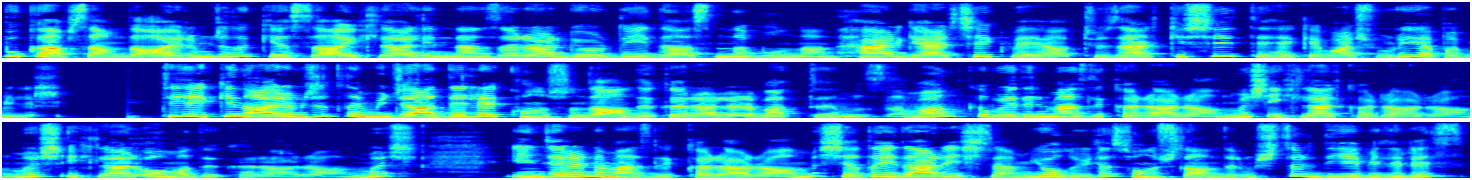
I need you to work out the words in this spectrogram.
Bu kapsamda ayrımcılık yasağı ihlalinden zarar gördüğü iddiasında bulunan her gerçek veya tüzel kişi TİHEK'e başvuru yapabilir. TİHEK'in ayrımcılıkla mücadele konusunda aldığı kararlara baktığımız zaman kabul edilmezlik kararı almış, ihlal kararı almış, ihlal olmadığı kararı almış, incelenemezlik kararı almış ya da idari işlem yoluyla sonuçlandırmıştır diyebiliriz.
